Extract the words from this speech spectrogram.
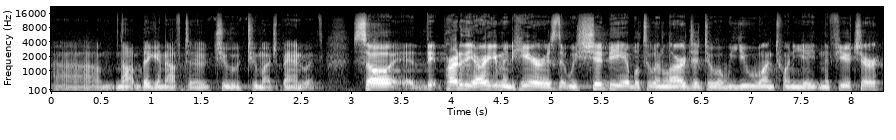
um, not big enough to chew too much bandwidth. So the, part of the argument here is that we should be able to enlarge it to a U128 in the future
